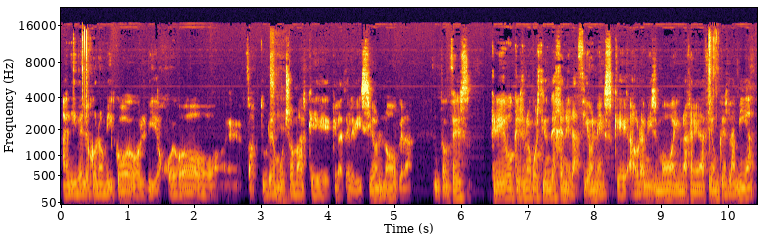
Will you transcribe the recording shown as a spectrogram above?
a nivel económico el videojuego eh, facture mucho más que, la televisión, ¿no? Que la... Entonces, creo que es una cuestión de generaciones, que ahora mismo hay una generación que es la mía,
